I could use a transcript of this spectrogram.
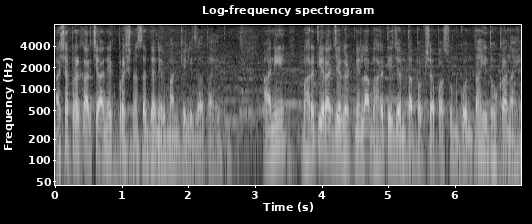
अशा प्रकारचे अनेक प्रश्न सध्या निर्माण केले जात आहेत. आणि भारतीय राज्यघटनेला भारतीय जनता पक्षापासून कोणताही धोका नाही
